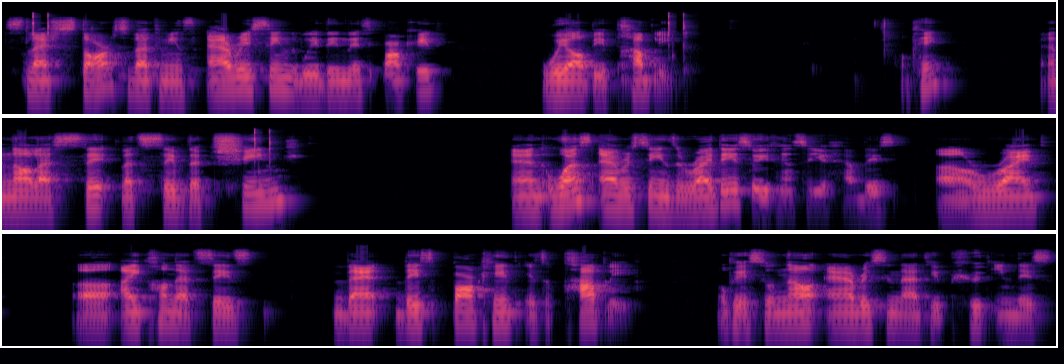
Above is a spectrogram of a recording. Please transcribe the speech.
slash star. So that means everything within this bucket will be public. Okay. And now let's save, let's save the change. And once everything is ready, so you can see you have this uh, red uh, icon that says that this bucket is public. Okay, so now everything that you put in this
